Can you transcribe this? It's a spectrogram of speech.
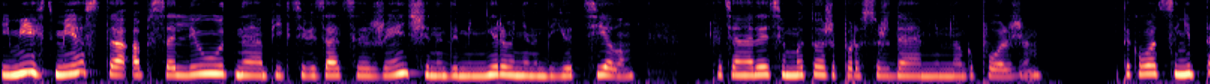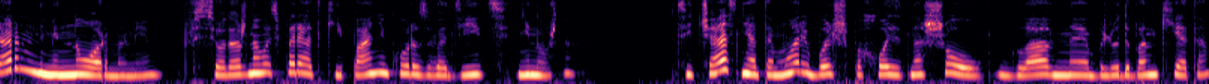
имеет место абсолютная объективизация женщины, доминирование над ее телом. Хотя над этим мы тоже порассуждаем немного позже. Так вот, санитарными нормами все должно быть в порядке, и панику разводить не нужно. Сейчас Неотомори больше походит на шоу «Главное блюдо банкета».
